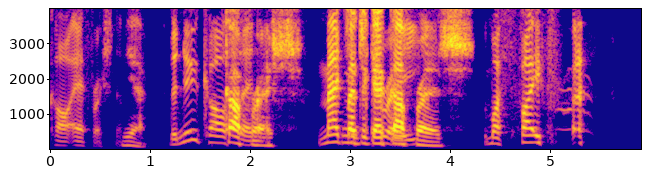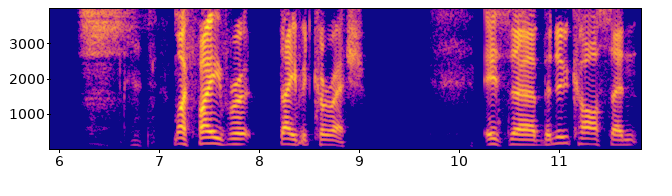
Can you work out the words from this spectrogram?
car air freshener. Yeah. The new car, Car scent, fresh. Magic, Magic Tree, Air Car fresh. my favourite, my favourite David Koresh is uh, the new car scent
